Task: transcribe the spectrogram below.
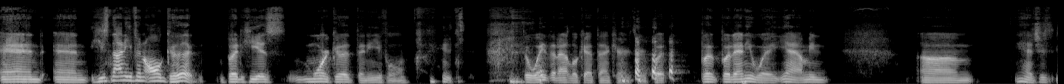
and and he's not even all good, but he is more good than evil. the way that I look at that character, but but but anyway, yeah, I mean, um, yeah, just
